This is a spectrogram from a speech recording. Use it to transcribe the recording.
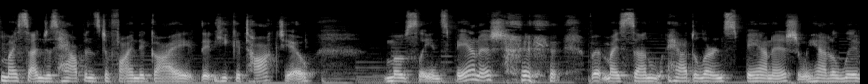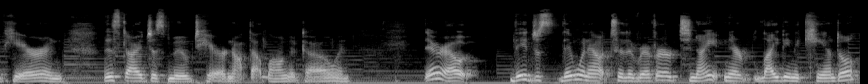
my son just happens to find a guy that he could talk to, mostly in Spanish. but my son had to learn Spanish and we had to live here. And this guy just moved here not that long ago. And they're out. They just they went out to the river tonight and they're lighting a candle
